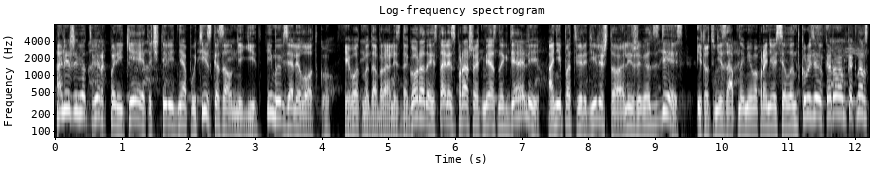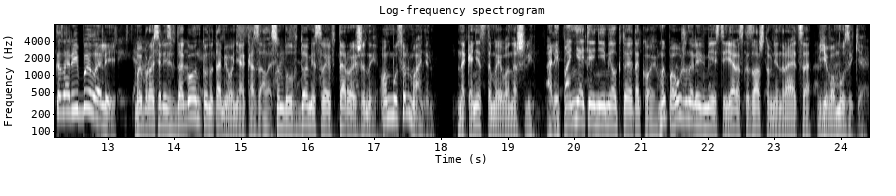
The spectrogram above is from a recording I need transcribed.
Али живет вверх по реке, это четыре дня пути, сказал мне гид. И мы взяли лодку. И вот мы добрались до города и стали спрашивать местных, где Али. Они подтвердили, что Али живет здесь. И тут внезапно мимо пронесся ленд-крузер, в котором, как нам сказали, и был Али. Мы бросились в догонку, но там его не оказалось. Он был в доме своей второй жены. Он мусульманин. Наконец-то мы его нашли. Али понятия не имел, кто я такой. Мы поужинали вместе, я рассказал, что мне нравится в его музыке.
